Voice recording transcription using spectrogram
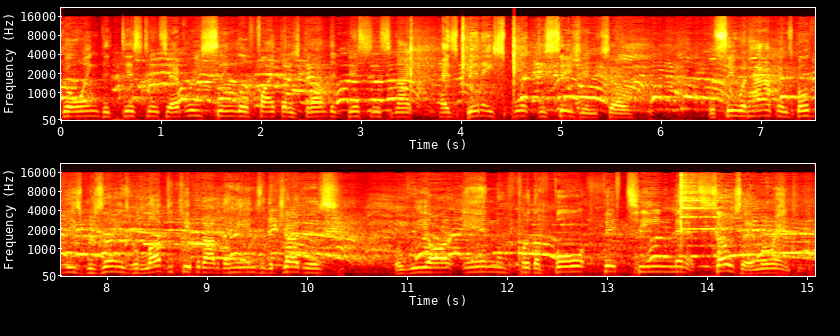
going the distance. Every single fight that has gone the distance tonight has been a split decision. So we'll see what happens. Both of these Brazilians would love to keep it out of the hands of the judges. We are in for the full 15 minutes. Souza and Morandin.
